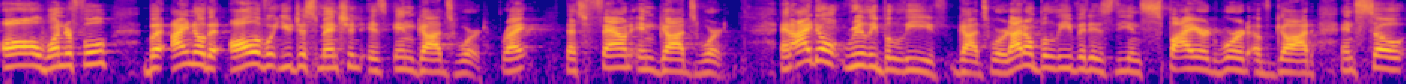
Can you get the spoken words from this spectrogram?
all wonderful, but I know that all of what you just mentioned is in God's word, right? That's found in God's word. And I don't really believe God's word. I don't believe it is the inspired word of God. And so,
